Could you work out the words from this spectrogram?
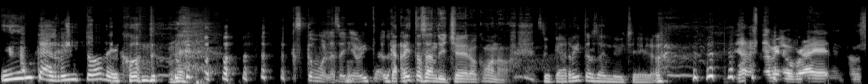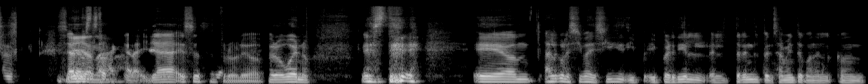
un carrito de hot Es como la señorita. Carrito sandwichero, ¿cómo no? Su carrito sandwichero. Ya está Bill O'Brien, entonces. Ya, ya, está, ya ese es el problema. Pero bueno, este. Eh, um, algo les iba a decir y, perdí el, tren del pensamiento con, el, con,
